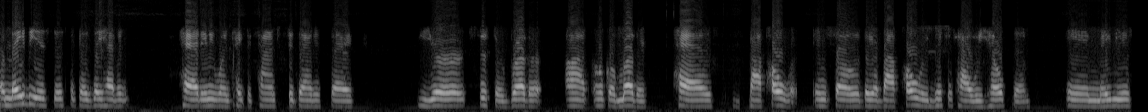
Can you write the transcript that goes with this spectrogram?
Or maybe it's just because they haven't had anyone take the time to sit down and say, your sister, brother, aunt, uncle, mother has bipolar, and so they are bipolar. This is how we help them, and maybe it's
